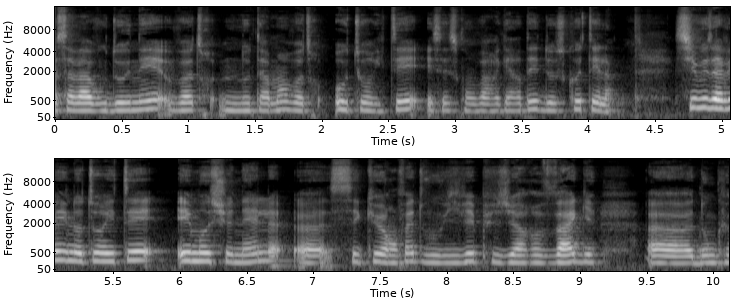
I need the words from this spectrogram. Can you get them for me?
ça va vous donner votre, notamment votre autorité, et c'est ce qu'on va regarder de ce côté-là. Si vous avez une autorité émotionnelle, c'est que en fait vous vivez plusieurs vagues. Donc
